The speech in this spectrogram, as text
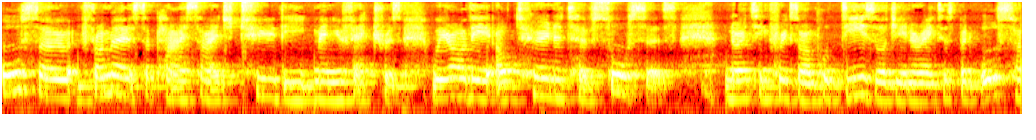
Also, from a supply side to the manufacturers, where are there alternative sources? Noting, for example, diesel generators, but also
